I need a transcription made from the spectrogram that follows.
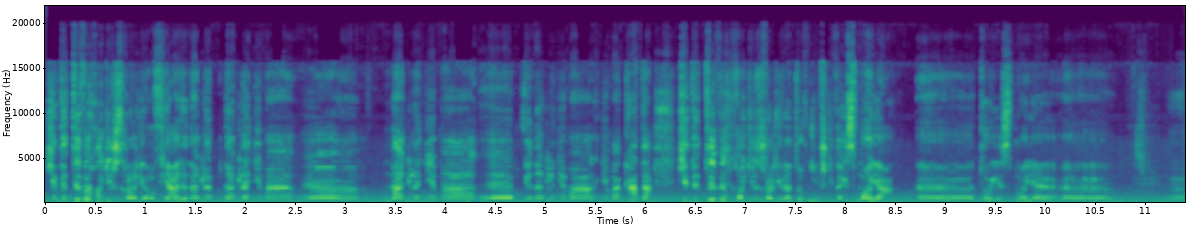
Kiedy ty wychodzisz z roli ofiary, nagle, nagle nie ma, e, nagle nie ma, e, mówię, nagle nie ma, nie ma kata. Kiedy ty wychodzisz z roli ratowniczki, to jest moja, e, to jest moje, e, e,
